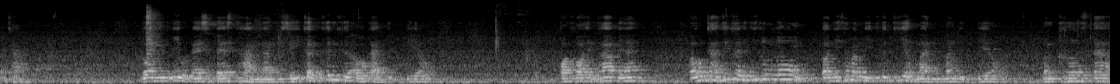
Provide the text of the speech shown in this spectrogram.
นะครับลองอยู่ในสเปซไทม์นั้นสีเกิดขึ้นคืออวกาศบิดเบี้ยว พอพอเห็นภาพไหมฮะอวกาศที่เคยเป็นที่โล่งๆตอนนี้ถ้ามันมีพื้นที่ของมันมันบิดเบี้ยว มันเคิร์ฟได้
